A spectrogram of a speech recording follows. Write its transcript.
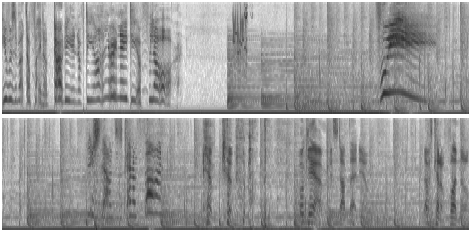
He was about to fight a guardian of the 180th floor. Free! This sounds kind of fun. okay, I'm gonna stop that now. That was kind of fun, though.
